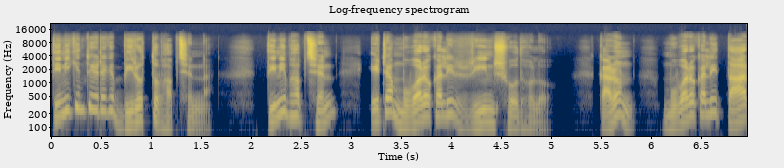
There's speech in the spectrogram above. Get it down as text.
তিনি কিন্তু এটাকে বীরত্ব ভাবছেন না। তিনি ভাবছেন এটা মুবারক আলীর ঋণ শোধ হল। কারণ মুবারক আলী তার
